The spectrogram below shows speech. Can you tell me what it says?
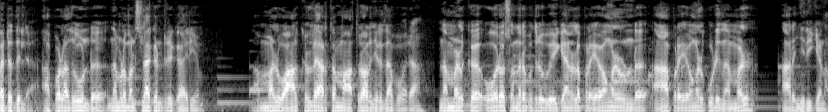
പറ്റത്തില്ല. അപ്പോൾ അതുകൊണ്ട് നമ്മൾ മനസ്സിലാക്കേണ്ട ഒരു കാര്യം നമ്മൾ വാക്കുകളുടെ അർത്ഥം മാത്രം അറിഞ്ഞിരുന്നാൽ പോരാ. നമ്മൾക്ക് ഓരോ സന്ദർഭത്തിൽ ഉപയോഗിക്കാനുള്ള പ്രയോഗങ്ങളുണ്ട്. ആ പ്രയോഗങ്ങൾ കൂടി നമ്മൾ അറിഞ്ഞിരിക്കണം.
